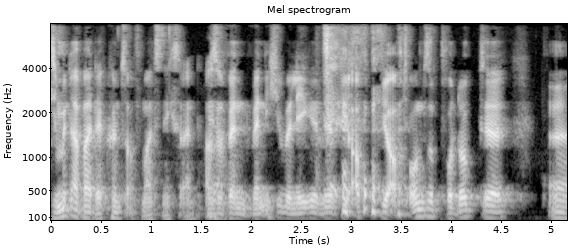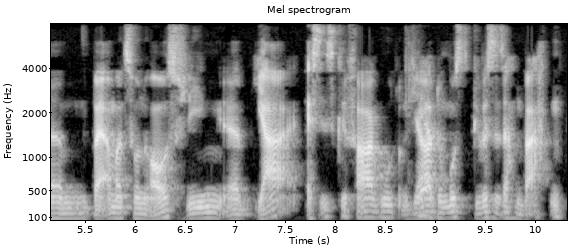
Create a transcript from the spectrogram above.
Die Mitarbeiter können es oftmals nicht sein. Also ja. wenn wenn ich überlege, wie oft, wie oft unsere Produkte ähm, bei Amazon rausfliegen, äh, ja, es ist Gefahrgut und ja, ja, du musst gewisse Sachen beachten.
